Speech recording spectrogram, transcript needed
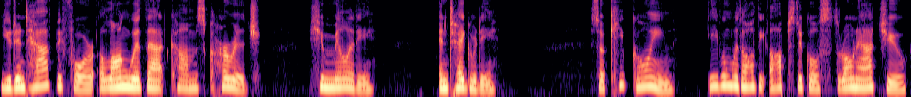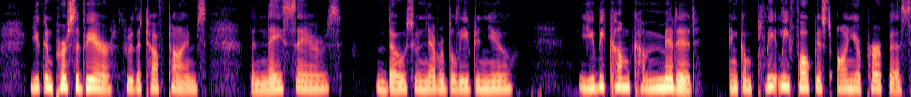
you didn't have before. Along with that comes courage, humility, integrity. So keep going. Even with all the obstacles thrown at you, you can persevere through the tough times. The naysayers, those who never believed in you, you become committed and completely focused on your purpose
